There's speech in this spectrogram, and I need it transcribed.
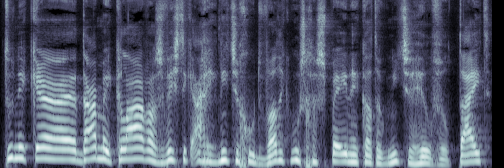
Toen ik eh, daarmee klaar was, wist ik eigenlijk niet zo goed wat ik moest gaan spelen. Ik had ook niet zo heel veel tijd.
